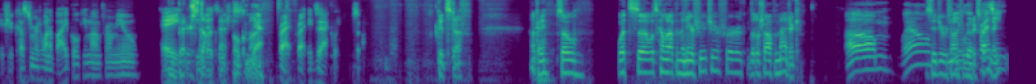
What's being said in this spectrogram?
If your customers want to buy Pokemon from you, hey, better it's stock that. Pokemon. Yeah, right, right, exactly. So. Good stuff. Okay, so what's uh, what's coming up in the near future for Little Shop of Magic? Um. Well, You said you were talking about expanding. pressing-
